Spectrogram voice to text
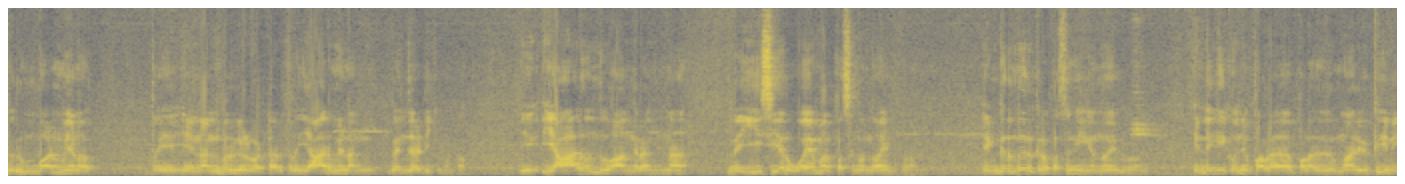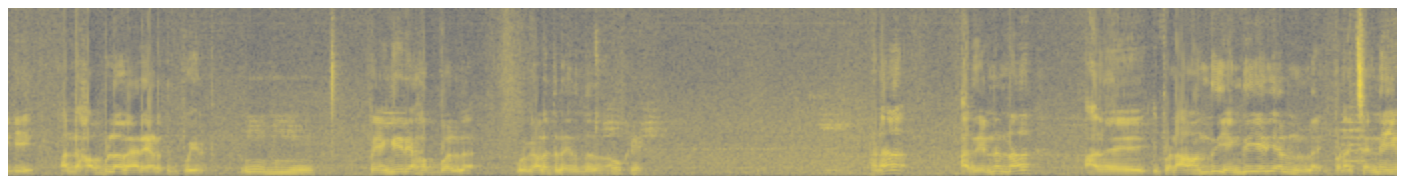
பெரும்பான்மையானவர் இப்போ என் நண்பர்கள் வட்டாரத்தில் யாருமே நாங்கள் கஞ்சா அடிக்க மாட்டோம். யார் வந்து வாங்குறாங்கன்னா இந்த ஈசிஆர் ஓஎம்ஆர் பசங்க வந்து வாங்கிட்டு போகிறாங்க எங்கேருந்தோ இருக்கிற பசங்க இங்கே வந்து வாங்கிட்டு போகிறாங்க இன்னைக்கு கொஞ்சம் பல பல இது மாறி இருக்கு. இன்னைக்கு அந்த ஹப்லாம் வேறு இடத்துக்கு போயிருக்கு. இப்போ எங்கள் ஏரியா ஹப் இல்லை ஒரு காலத்தில் இருந்தது ஓகே. ஆனால் அது என்னன்னா அது இப்போ நான் வந்து எங்கள் ஏரியாலும் இல்லை. இப்போ நான் சென்னையே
